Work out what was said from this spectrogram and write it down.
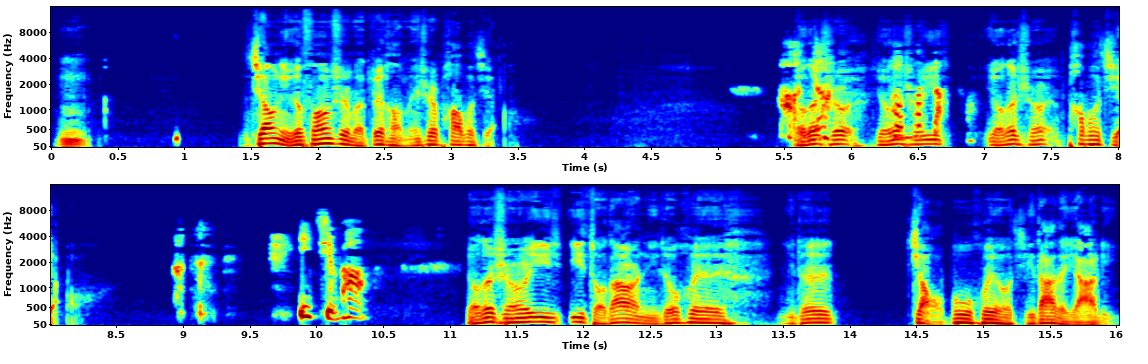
嗯，教你个方式吧，最好没事泡泡脚。有的时候，有的时候一有的时候泡泡脚，一起泡。有的时候一一走道，你就会你的脚步会有极大的压力，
